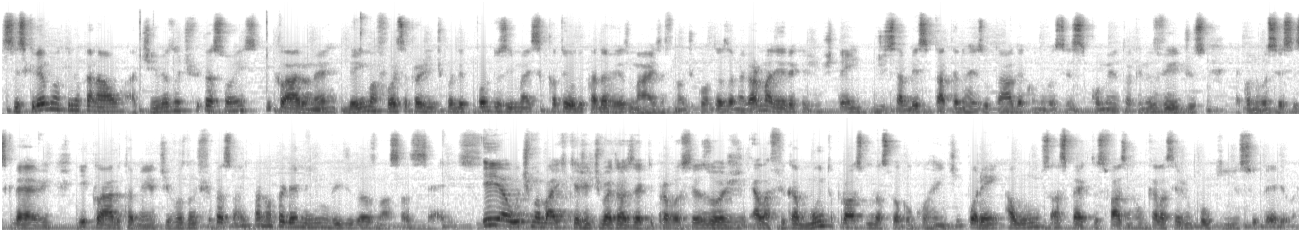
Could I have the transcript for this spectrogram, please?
se inscrevam aqui no canal, ativem as notificações e, claro, né, deem uma força para a gente poder produzir mais conteúdo cada vez mais. Afinal de contas, a melhor maneira que a gente tem de saber se está tendo resultado é quando vocês comentam aqui nos vídeos, é quando vocês se inscrevem e, claro, também ativam as notificações para não perder nenhum vídeo das nossas séries. E a última bike que a gente vai trazer aqui para vocês hoje, ela fica muito próximo da sua concorrente, porém, alguns aspectos fazem com que ela seja um pouquinho superior.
